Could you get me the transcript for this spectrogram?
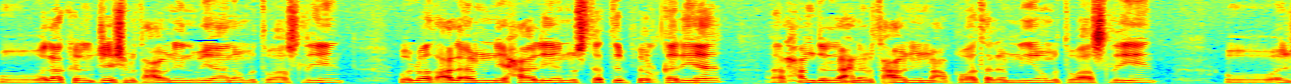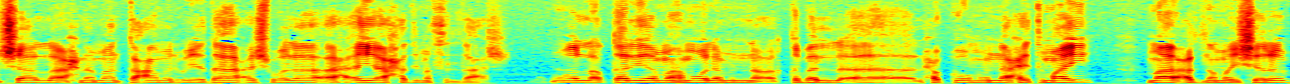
ولكن الجيش متعاونين ويانا ومتواصلين والوضع الأمني حاليا مستتب في القرية. الحمد لله إحنا متعاونين مع القوات الأمنية ومتواصلين وإن شاء الله إحنا ما نتعامل ويا داعش ولا أي أحد يمثل داعش. والله القرية مهمولة من قبل آه، الحكومة من ناحية مي ما عندنا مي شرب.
